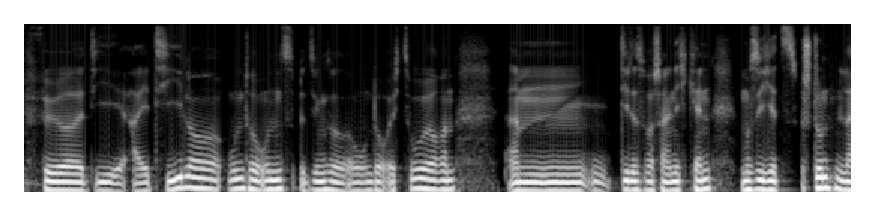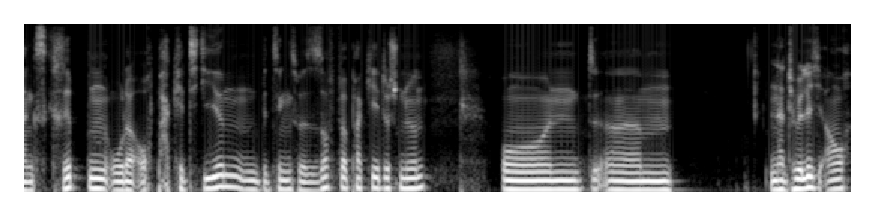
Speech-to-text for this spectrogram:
für die ITler unter uns, beziehungsweise unter euch Zuhörern, ähm, die das wahrscheinlich kennen, muss ich jetzt stundenlang skripten oder auch paketieren, beziehungsweise Softwarepakete schnüren. Und ähm, natürlich auch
